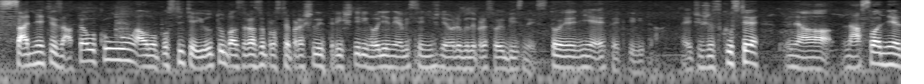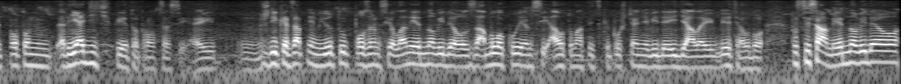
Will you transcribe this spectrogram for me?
sadnete za telku alebo pustíte YouTube a zrazu proste prešli 3-4 hodiny a vy ste nič neurobili pre svoj biznis. To je neefektivita. Hej. Čiže skúste a, následne potom riadiť tieto procesy. Hej. Vždy, keď zapnem YouTube, pozriem si len jedno video, zablokujem si automatické pušťanie videí ďalej, viete, alebo pustí sa vám jedno video,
